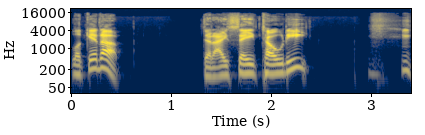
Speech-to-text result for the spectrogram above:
look it up. Did I say toady?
